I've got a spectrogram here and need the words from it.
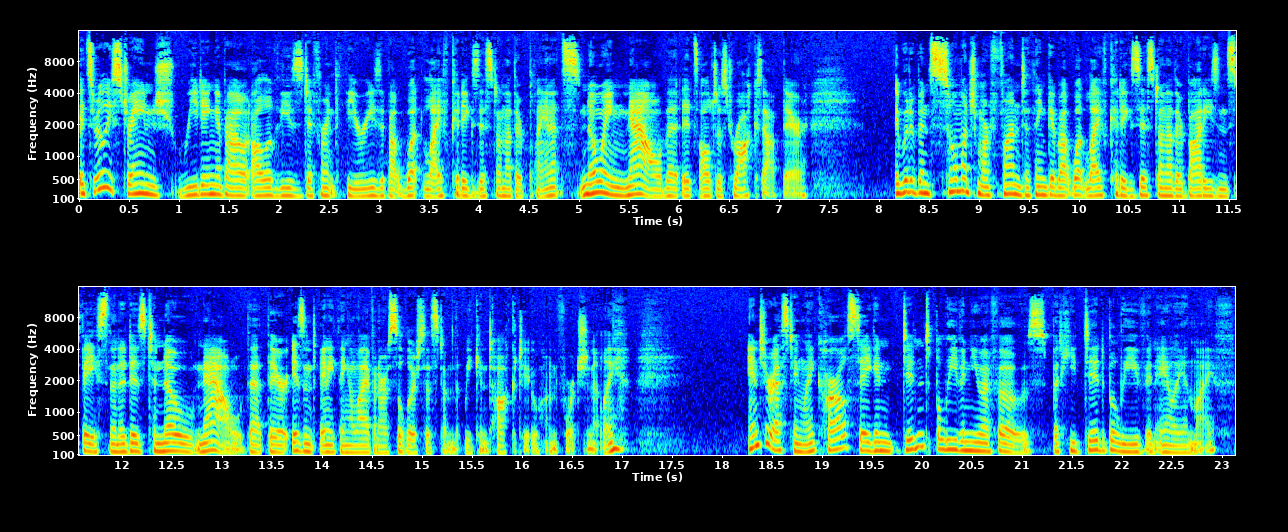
It's really strange reading about all of these different theories about what life could exist on other planets, knowing now that it's all just rocks out there. It would have been so much more fun to think about what life could exist on other bodies in space than it is to know now that there isn't anything alive in our solar system that we can talk to, unfortunately. Interestingly, Carl Sagan didn't believe in UFOs, but he did believe in alien life.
